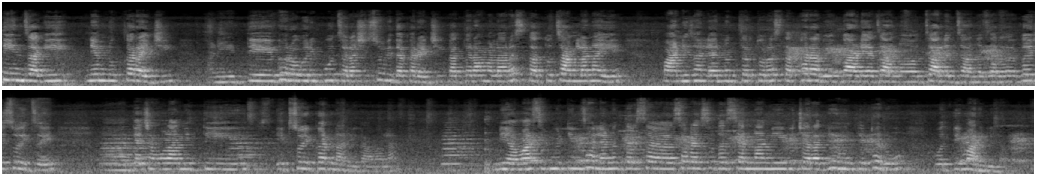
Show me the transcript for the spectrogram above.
तीन जागी नेमणूक करायची. आणि ते घरोघरी पोचायला अशी सुविधा करायची. का तर आम्हाला रस्ता तो चांगला नाही आहे पाणी झाल्यानंतर तो रस्ता खराब आहे. गाड्या जाणं चालत जाणं जरा गैरसोयीचं आहे. त्याच्यामुळे आम्ही ती एक सोय करणार आहे गावाला. मी मासिक मिटिंग झाल्यानंतर स सगळ्या सदस्यांना मी विचारात घेऊन ते ठरवू व ती मार्गी लावू.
